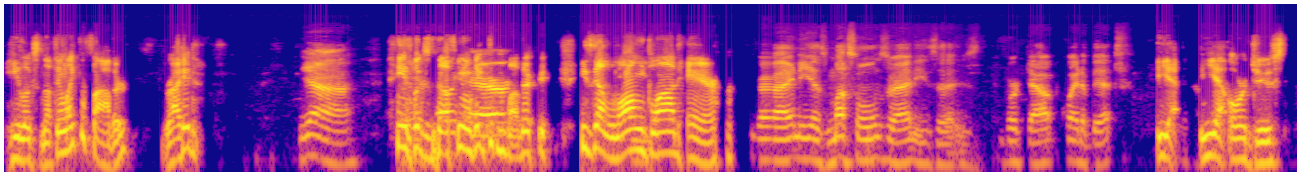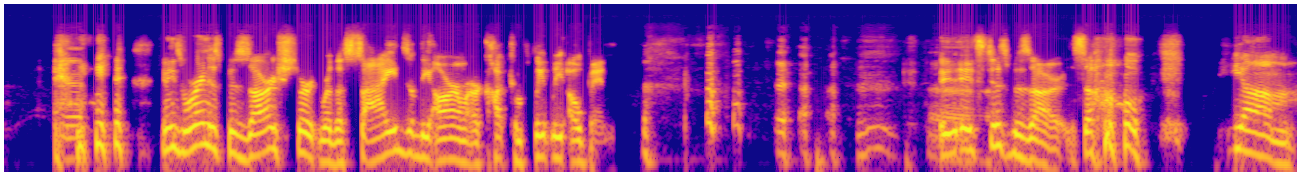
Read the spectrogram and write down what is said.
He looks nothing like the father, right? Yeah. He Yeah, looks nothing like the mother. He's got long blonde hair. Right. And he has muscles. Right. He's, uh, he's worked out quite a bit. Yeah, yeah, or juiced. Yeah. and he's wearing this bizarre shirt where the sides of the arm are cut completely open. It, it's just bizarre. So he um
